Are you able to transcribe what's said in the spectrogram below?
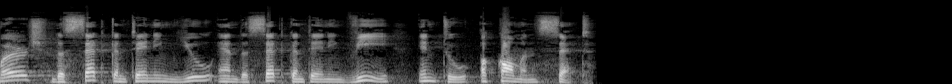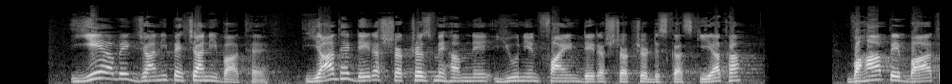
merge the set containing u and the set containing v into a common set یہ اب ایک جانی پہچانی بات ہے یاد ہے ڈیٹا اسٹرکچرز میں ہم نے union find data structure discuss کیا تھا وہاں پہ بات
